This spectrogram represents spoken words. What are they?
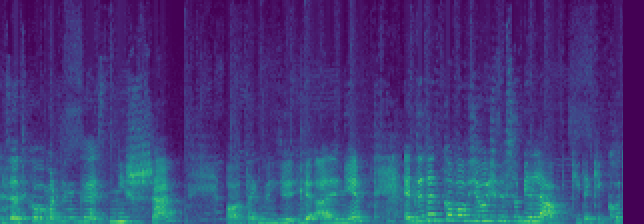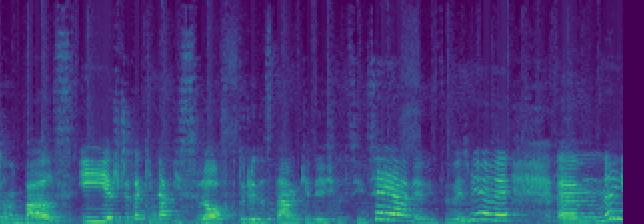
dodatkowo Martynka jest niższa. O, tak będzie idealnie. E, Dodatkowo wzięłyśmy sobie lampki, takie cotton balls i jeszcze taki napis love, który dostałam kiedyś od Sinseya, więc weźmiemy. Em, no i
